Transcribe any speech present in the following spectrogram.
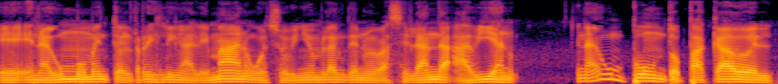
Eh, en algún momento el Riesling alemán o el Sauvignon Blanc de Nueva Zelanda habían en algún punto opacado el,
